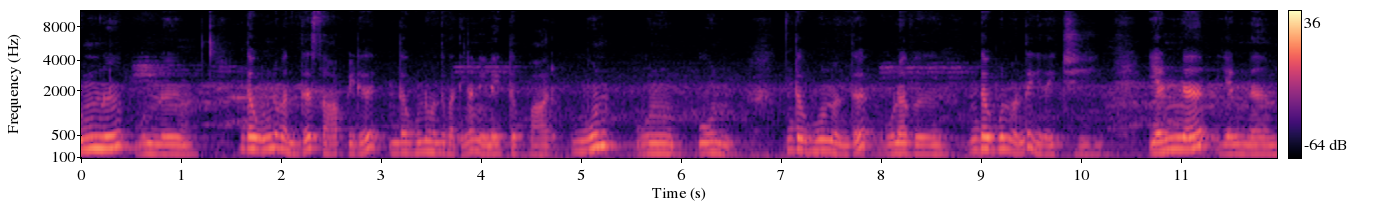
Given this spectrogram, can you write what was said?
உண்ணு உண்ணு. இந்த உண்ணு வந்து சாப்பிடு. இந்த உண்ணு வந்து பார்த்திங்கன்னா நினைத்து பார். ஊன் ஊன் ஊன் இந்த ஊன் வந்து உணவு. இந்த ஊன் வந்து இறைச்சி. எண்ணெய் எண்ணெய்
